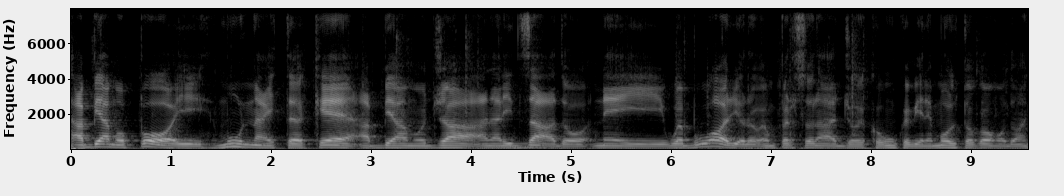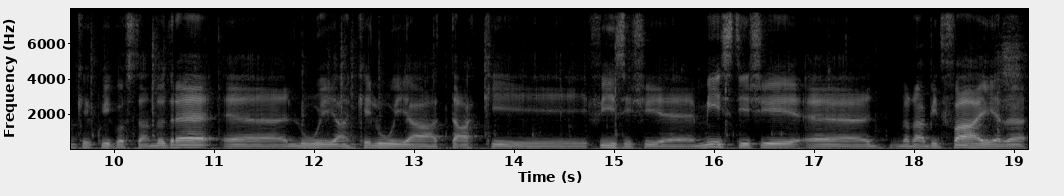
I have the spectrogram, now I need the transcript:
Abbiamo poi Moon Knight che abbiamo già analizzato nei Web Warrior. È un personaggio che comunque viene molto comodo anche qui costando 3. Eh, lui, anche lui ha attacchi fisici e mistici, eh, rapid fire,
